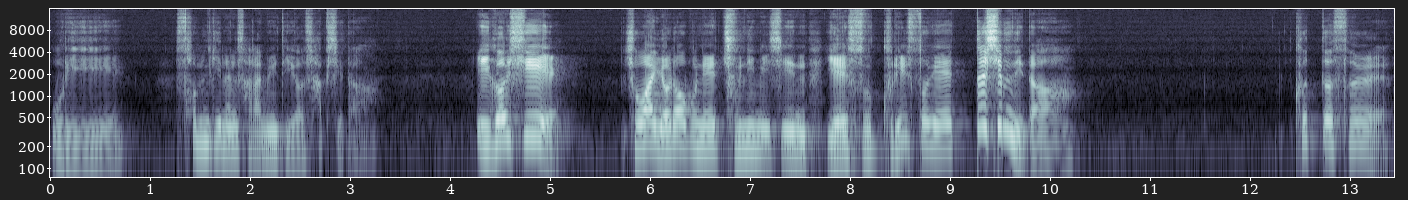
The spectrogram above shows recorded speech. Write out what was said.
우리 섬기는 사람이 되어 삽시다. 이것이 저와 여러분의 주님이신 예수 그리스도의 뜻입니다. 그 뜻을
